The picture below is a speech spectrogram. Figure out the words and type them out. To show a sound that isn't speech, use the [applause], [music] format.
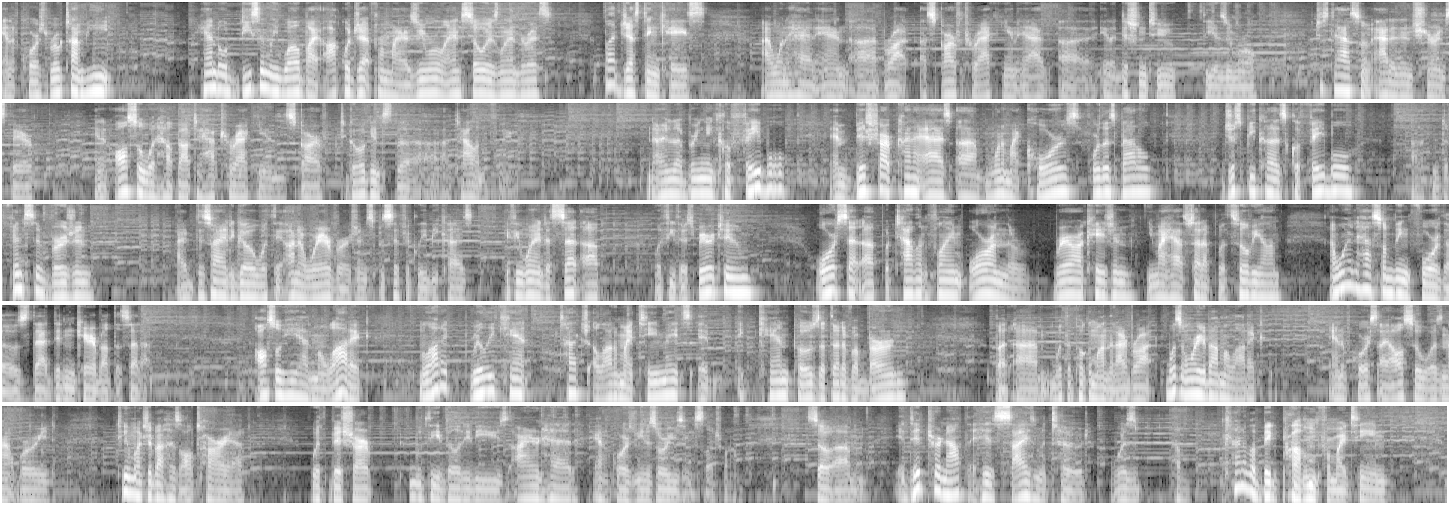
And of course, Rotom Heat handled decently well by Aqua Jet from my Azumarill and so is Landorus. But just in case, I went ahead and uh, brought a Scarf Terrakion as, uh, in addition to the Azumarill, just to have some added insurance there. And it also would help out to have Terrakion Scarf to go against the uh, Talonflame. I ended up bringing Clefable and Bisharp kind of as um, one of my cores for this battle, just because Clefable, uh, the defensive version, I decided to go with the unaware version specifically because if you wanted to set up with either Spirit Spiritomb or set up with Talonflame or on the rare occasion you might have set up with Sylveon, I wanted to have something for those that didn't care about the setup. Also he had Melodic. Melodic really can't touch a lot of my teammates, it, it can pose the threat of a burn. But um, with the Pokemon that I brought, wasn't worried about Melodic. And of course, I also was not worried too much about his Altaria with Bisharp with the ability to use Iron Head, and of course Venusaur using Sludge Bomb. So um, it did turn out that his Seismitoad was a kind of a big [laughs] problem for my team.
